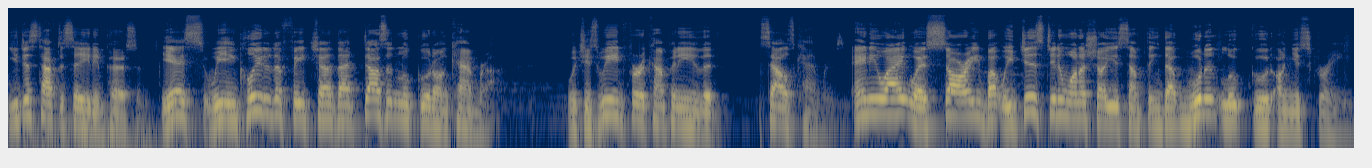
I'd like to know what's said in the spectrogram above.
you just have to see it in person. Yes, we included a feature that doesn't look good on camera, which is weird for a company that sells cameras. Anyway, we're sorry, but we just didn't want to show you something that wouldn't look good on your screen.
